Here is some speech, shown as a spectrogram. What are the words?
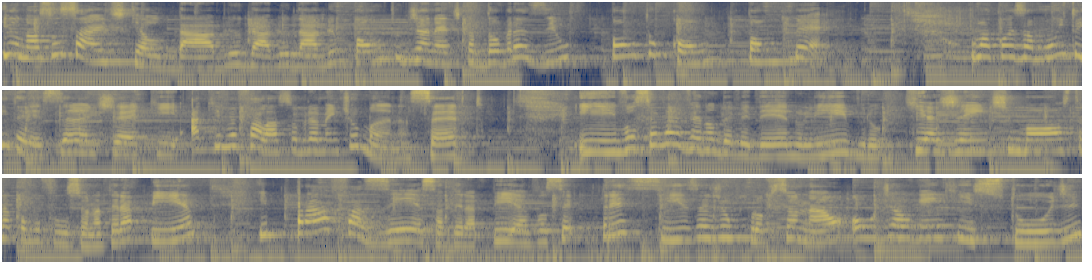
E o nosso site, que é o www.dianeticadobrasil.com.br. Uma coisa muito interessante é que aqui vai falar sobre a mente humana, certo? E você vai ver no DVD, no livro, que a gente mostra como funciona a terapia e para fazer essa terapia você precisa de um profissional ou de alguém que estude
